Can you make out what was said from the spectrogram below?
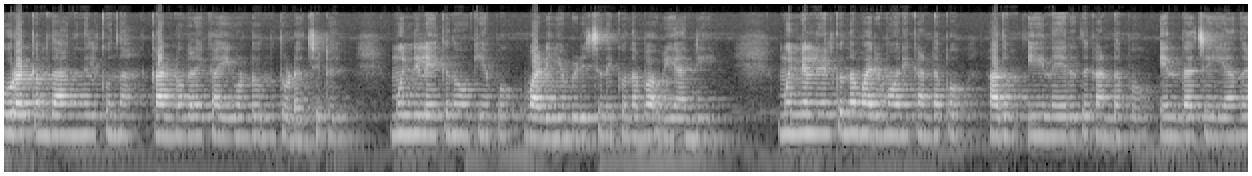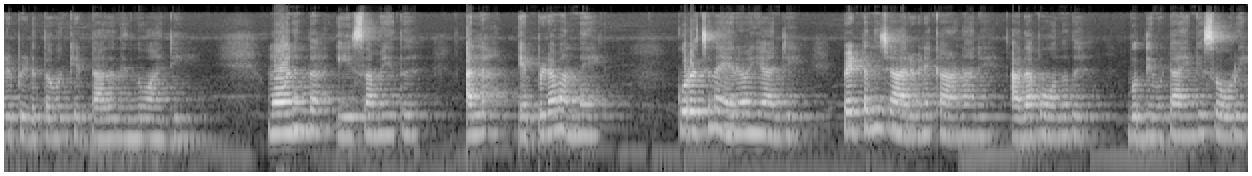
ഉറക്കം താങ്ങി നിൽക്കുന്ന കണ്ണുകളെ കൈകൊണ്ടൊന്ന് തുടച്ചിട്ട് മുന്നിലേക്ക് നോക്കിയപ്പോൾ വടിയും പിടിച്ചു നിൽക്കുന്ന ഭവി മുന്നിൽ നിൽക്കുന്ന മരുമോനെ കണ്ടപ്പോൾ അതും ഈ നേരത്ത് കണ്ടപ്പോൾ എന്താ ചെയ്യാന്നൊരു പിടുത്തവും കിട്ടാതെ നിന്നു ആന്റി മോനെന്താ ഈ സമയത്ത്? അല്ല എപ്പോഴാ വന്നേ? കുറച്ച് നേരമായി ആന്റി പെട്ടെന്ന് ചാരുവിനെ കാണാൻ അതാ പോകുന്നത് ബുദ്ധിമുട്ടായെങ്കിൽ സോറി.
